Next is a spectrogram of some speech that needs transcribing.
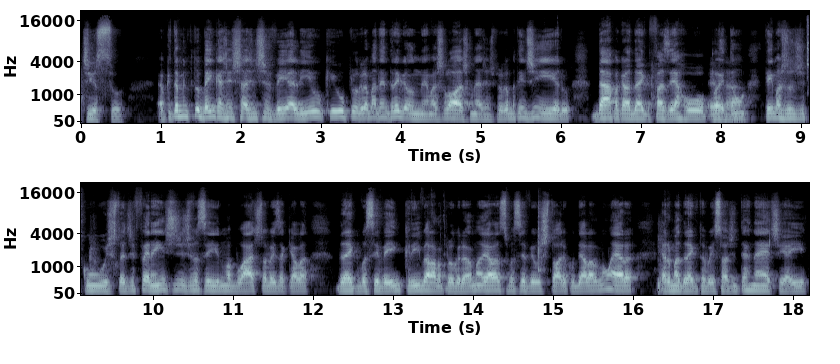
disso. É porque também tudo bem que a gente, a gente vê ali o que o programa tá entregando, né? Mas lógico, né, gente? O programa tem dinheiro, dá para aquela drag fazer a roupa, Exato. então tem uma ajuda de custo. É diferente de você ir numa boate, talvez aquela drag que você vê incrível lá no programa, e ela, se você vê o histórico dela, ela não era. Era uma drag talvez só de internet, e aí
